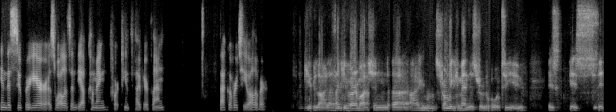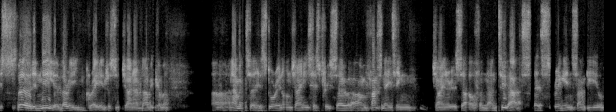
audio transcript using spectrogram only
in this super year, as well as in the upcoming 14th five-year plan. Back over to you, Oliver. Thank you, Lila. Thank you very much. And uh, I strongly commend this report to you. It's, it's, it's spurred in me a very great interest in China. I've now become a, uh, an amateur historian on Chinese history. So um, fascinating China itself. And, and to that, let's bring in Sam Geall,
